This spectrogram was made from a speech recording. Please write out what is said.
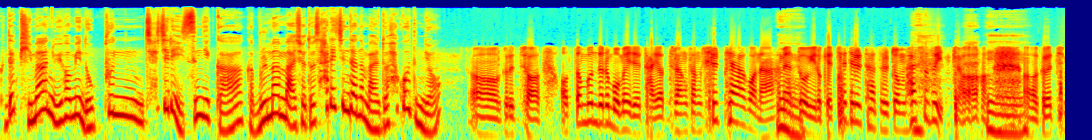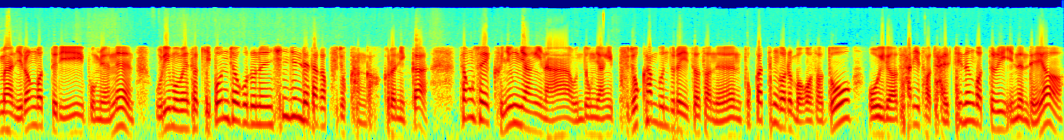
근데 비만 위험이 높은 체질이 있습니까? 그러니까 물만 마셔도 살이 찐다는 말도 하거든요. 어, 그렇죠. 어떤 분들은 몸에 이제 다이어트를 항상 실패하거나 하면 네. 또 이렇게 체질 탓을 좀 할 수도 있죠. 네. 어, 그렇지만 이런 것들이 보면은 우리 몸에서 기본적으로는 신진대사가 부족한 거. 그러니까 평소에 근육량이나 운동량이 부족한 분들에 있어서는 똑같은 거를 먹어서도 오히려 살이 더 잘 찌는 것들이 있는데요.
